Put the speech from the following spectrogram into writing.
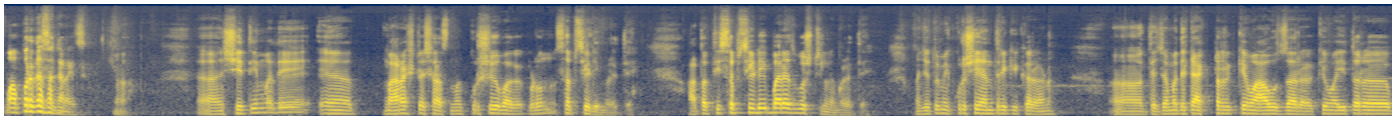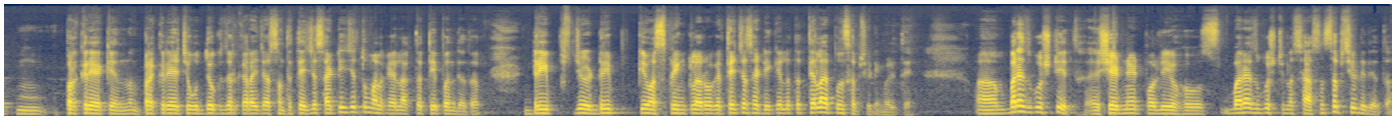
वापर कसा करायचा? अ, शेतीमध्ये अ, महाराष्ट्र शासन कृषी विभागाकडून सबसिडी मिळते. आता ती सबसिडी बऱ्याच गोष्टींना मिळते. म्हणजे तुम्ही कृषी यांत्रिकीकरण त्याच्यामध्ये ट्रॅक्टर किंवा अवजार किंवा इतर प्रक्रिया केंद्र प्रक्रियाचे उद्योग जर करायचे असेल तर त्याच्यासाठी जे तुम्हाला काय लागतं ते पण देतात. ड्रीप जे ड्रीप किंवा स्प्रिंकलर वगैरे त्याच्यासाठी केलं तर त्याला पण सबसिडी मिळते. बऱ्याच गोष्टीत शेडनेट पॉली हाऊस बऱ्याच गोष्टींना शासन सबसिडी देतं.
